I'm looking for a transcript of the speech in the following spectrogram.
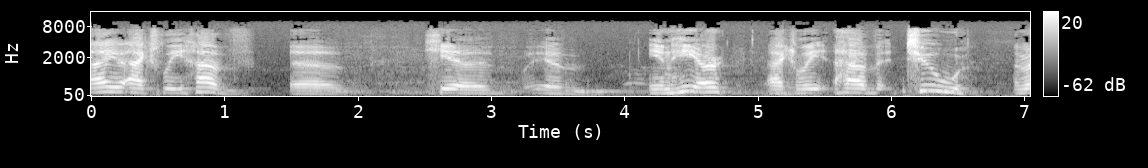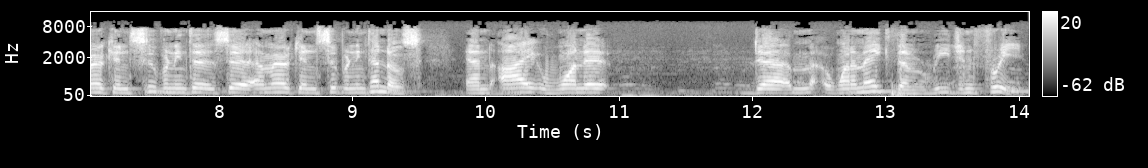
I actually have uh, here uh, in here actually have two American Super Nintendo, American Super Nintendos, and I want to make them region free.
